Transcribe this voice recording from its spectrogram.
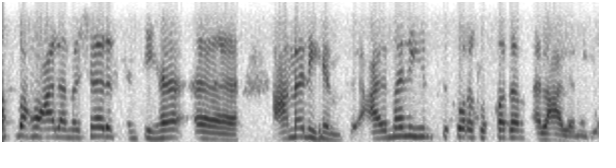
أصبحوا على مشارف انتهاء آه، عملهم عملهم في كرة القدم العالمية.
